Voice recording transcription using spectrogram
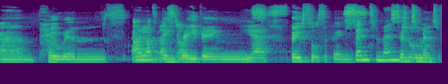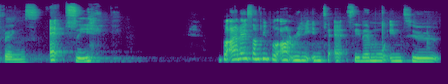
um, poems, I love um, that stuff. engravings, Yes. those sorts of things, Sentimental. sentimental things. Etsy. But I know some people aren't really into Etsy. They're more into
